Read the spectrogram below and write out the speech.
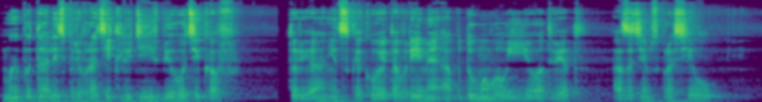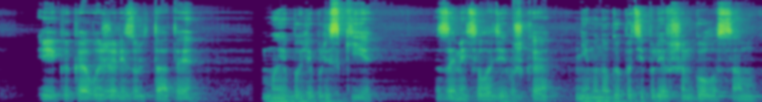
«Мы пытались превратить людей в биотиков». Турианец какое-то время обдумывал ее ответ, а затем спросил. «И каковы же результаты?» «Мы были близки», – заметила девушка немного потеплевшим голосом.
